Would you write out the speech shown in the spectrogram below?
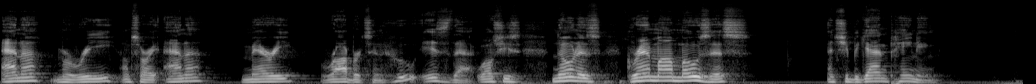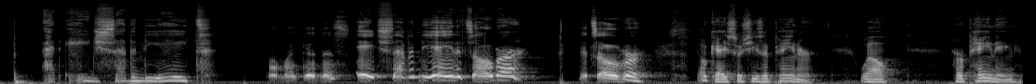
Anna Marie, I'm sorry, Anna Mary Robertson. Who is that? Well, she's known as Grandma Moses, and she began painting at age 78. Oh my goodness, age 78, it's over. It's over. Okay, so she's a painter. Well, her painting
